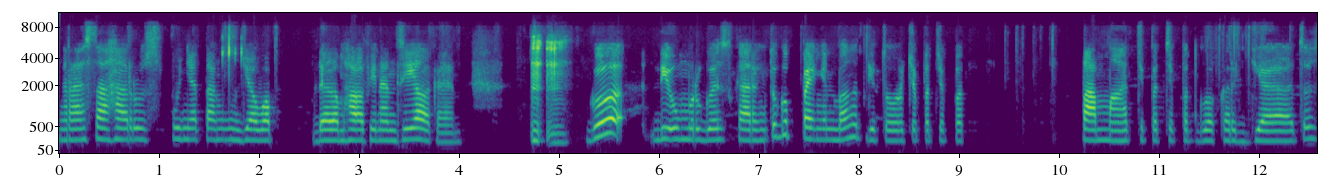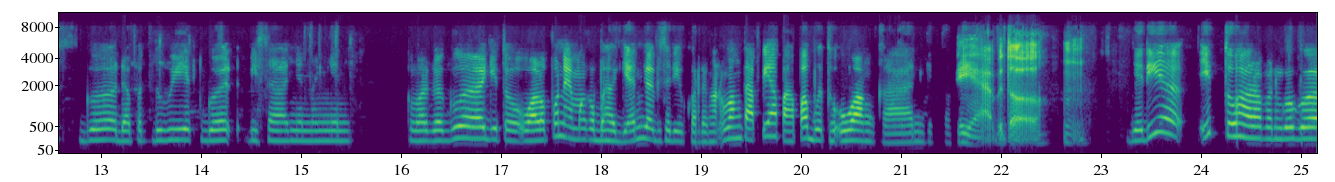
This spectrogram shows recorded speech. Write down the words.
Ngerasa harus punya tanggung jawab dalam hal finansial kan. Gue di umur gue sekarang itu gue pengen banget gitu cepet-cepet tamat, cepet-cepet gue kerja, terus gue dapet duit, gue bisa nyenengin keluarga gue gitu. Walaupun emang kebahagiaan gak bisa diukur dengan uang, tapi apa-apa butuh uang kan gitu. iya betul Mm. Jadi ya itu harapan gue, gue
